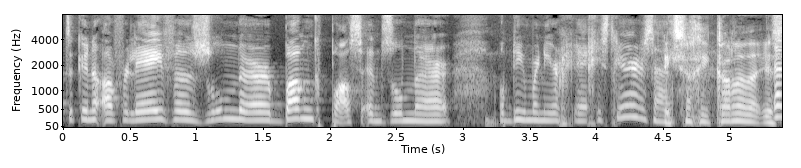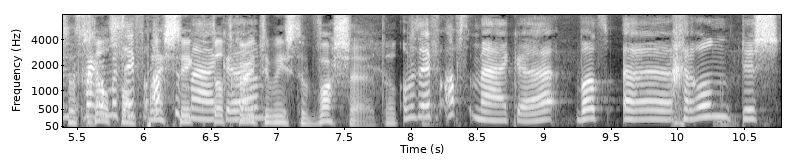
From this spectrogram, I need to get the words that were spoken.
te kunnen overleven zonder bankpas. En zonder op die manier geregistreerd te zijn. Ik zeg in Canada is en, dat geld van plastic. Maken, dat kan je tenminste wassen. Dat... Om het even af te maken. Wat Garon dus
